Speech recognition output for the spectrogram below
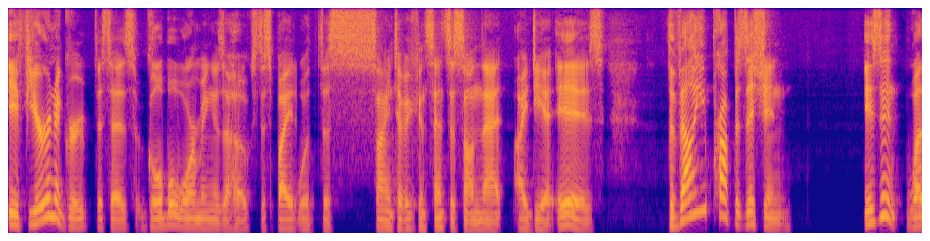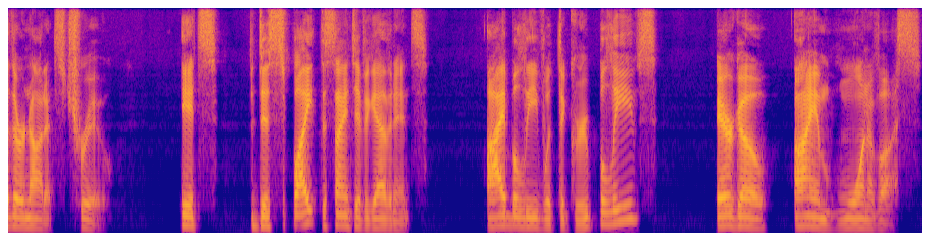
if you're in a group that says global warming is a hoax, despite what the scientific consensus on that idea is, the value proposition isn't whether or not it's true. It's despite the scientific evidence, I believe what the group believes, ergo, I am one of us.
